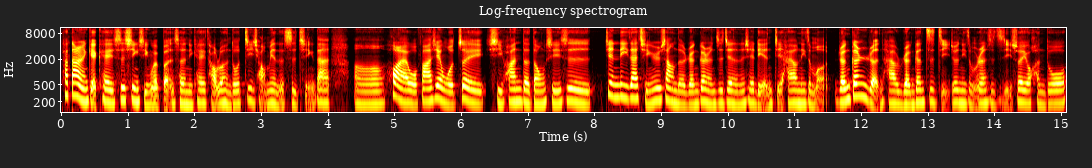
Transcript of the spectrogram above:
它当然也可以是性行为本身，你可以讨论很多技巧面的事情。但，嗯、呃，后来我发现我最喜欢的东西是建立在情欲上的人跟人之间的那些连接，还有你怎么人跟人，还有人跟自己，就是你怎么认识自己。所以有很多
